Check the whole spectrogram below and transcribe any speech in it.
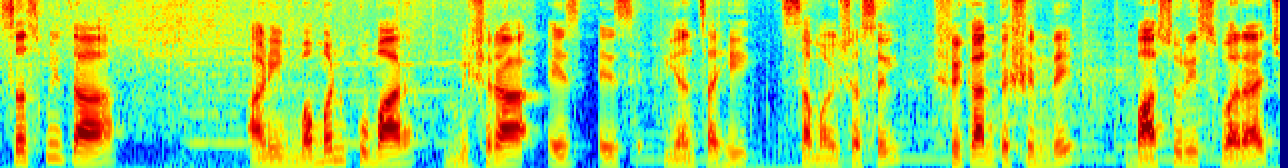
सस्मिता आणि ममन कुमार मिश्रा एस एस यांचाही समावेश असेल. श्रीकांत शिंदे बासुरी स्वराज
